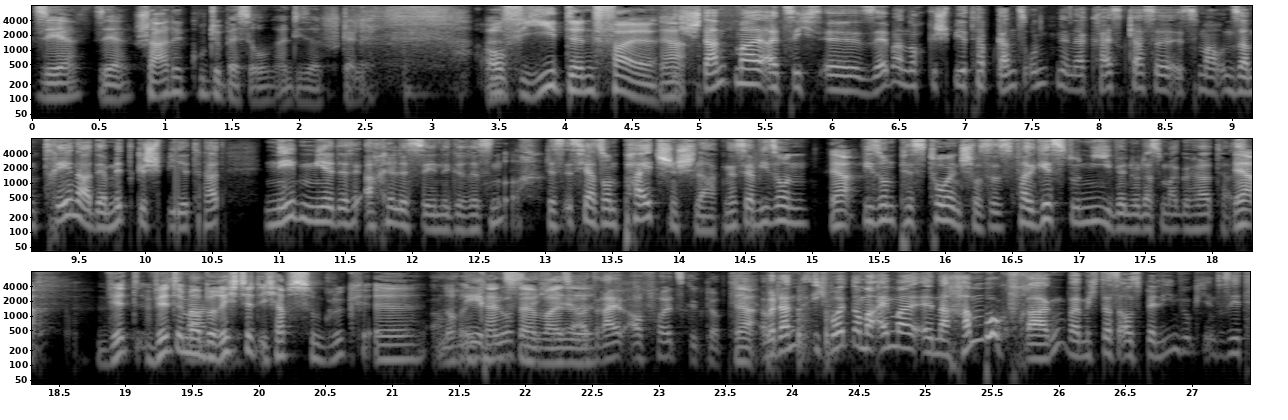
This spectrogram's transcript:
sehr, sehr schade. Gute Besserung an dieser Stelle. Auf jeden Fall. Ja. Ich stand mal, als ich äh, selber noch gespielt habe, ganz unten in der Kreisklasse ist mal unserem Trainer, der mitgespielt hat, neben mir die Achillessehne gerissen. Das ist ja so ein Peitschenschlag. Das ist ja wie so ein, Ja. wie so ein Pistolenschuss. Das vergisst du nie, wenn du das mal gehört hast. Ja. Wird, wird immer berichtet. Ich habe es zum Glück äh, noch Nee, in keinster Weise. Ja, drei auf Holz gekloppt. Ja. Aber dann, ich wollte noch mal einmal äh, nach Hamburg fragen, weil mich das aus Berlin wirklich interessiert.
